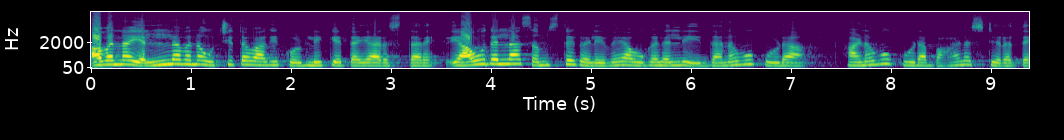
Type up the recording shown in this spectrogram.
ಅವನ್ನ ಎಲ್ಲವನ್ನ ಉಚಿತವಾಗಿ ಕೊಡಲಿಕ್ಕೆ ತಯಾರಿಸ್ತಾರೆ. ಯಾವುದೆಲ್ಲ ಸಂಸ್ಥೆಗಳಿವೆ, ಅವುಗಳಲ್ಲಿ ಧನವೂ ಕೂಡ, ಹಣವೂ ಕೂಡ ಬಹಳಷ್ಟಿರತ್ತೆ.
